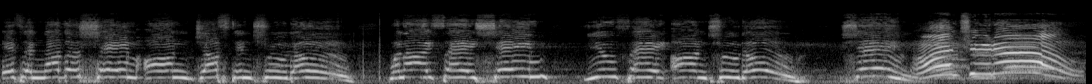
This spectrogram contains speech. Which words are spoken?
is another shame on Justin Trudeau. When I say shame, you say on Trudeau. Shame! On Trudeau.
